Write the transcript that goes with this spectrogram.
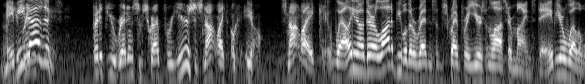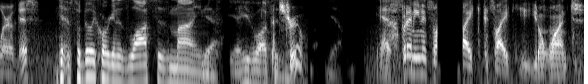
Maybe he read doesn't. But if you read and subscribed for years, it's not like okay, you know, it's not like Well, you know, there are a lot of people that read and subscribed for years and lost their minds, Dave. You're well aware of this. Yeah, so Billy Corgan has lost his mind. Yeah, yeah, he's lost. It's true. Yeah. Yes. But I mean, it's like it's like you, you don't want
